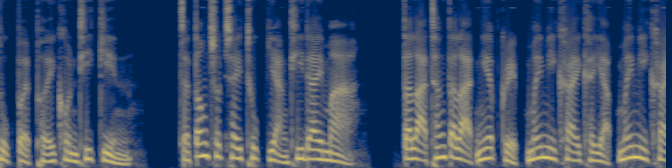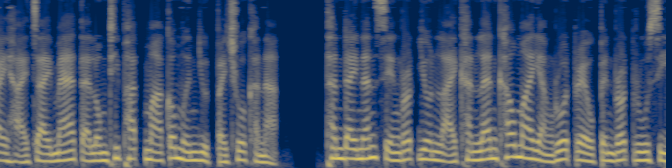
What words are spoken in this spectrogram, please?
ถูกเปิดเผยคนที่กิน จะต้องชดใช้ทุกอย่างที่ได้มา ตลาดทั้งตลาดเงียบกริบ ไม่มีใครขยับ ไม่มีใครหายใจแม้ แต่ลมที่พัดมาก็เหมือนหยุดไปชั่วขณะ ทันใดนั้นเสียงรถยนต์หลายคันแล่นเข้ามาอย่างรวดเร็วเป็นรถรูสี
